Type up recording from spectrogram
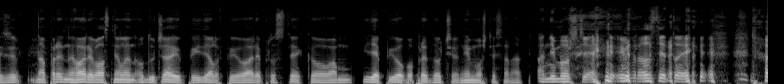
že na prednej hore vlastne len odučajú piť, ale v pivovare proste ako vám ide pivo popred oči a nemôžete sa napiť. A nemôžete. Proste to je, to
